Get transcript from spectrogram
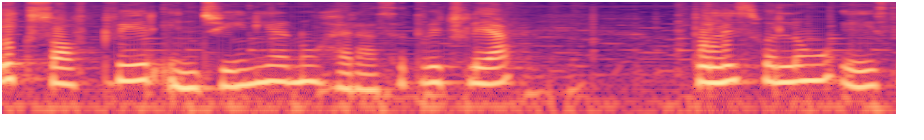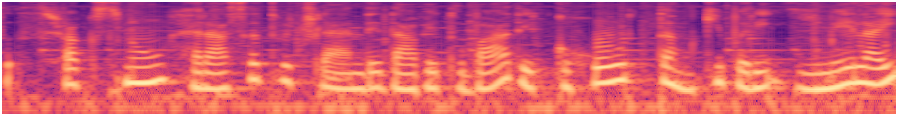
ਇੱਕ ਸਾਫਟਵੇਅਰ ਇੰਜੀਨੀਅਰ ਨੂੰ ਹਿਰਾਸਤ ਵਿੱਚ ਲਿਆ। ਪੁਲਿਸ ਵੱਲੋਂ ਇਸ ਸ਼ਖਸ ਨੂੰ ਹਿਰਾਸਤ ਵਿੱਚ ਲੈਣ ਦੇ ਦਾਅਵੇ ਤੋਂ ਬਾਅਦ ਇੱਕ ਹੋਰ ਧਮਕੀ ਭਰੀ ਈਮੇਲ ਆਈ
